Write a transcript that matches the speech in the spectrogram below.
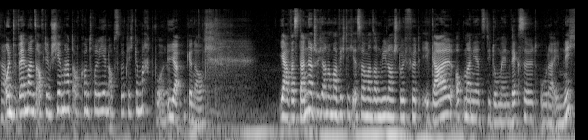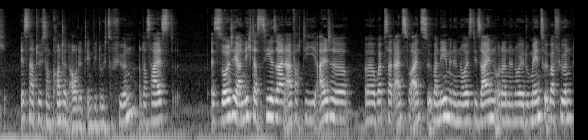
Ja. Und wenn man es auf dem Schirm hat, auch kontrollieren, ob es wirklich gemacht wurde. Ja, genau. Ja, was dann natürlich auch nochmal wichtig ist, wenn man so einen Relaunch durchführt, egal ob man jetzt die Domain wechselt oder eben nicht, ist natürlich so ein Content Audit irgendwie durchzuführen. Und das heißt, es sollte ja nicht das Ziel sein, einfach die alte äh, Website eins zu eins zu übernehmen, in ein neues Design oder eine neue Domain zu überführen,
